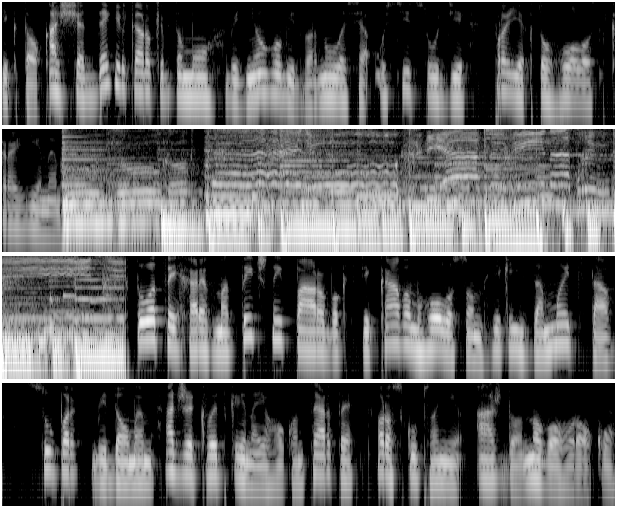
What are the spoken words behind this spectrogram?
TikTok. А ще декілька років тому від нього відвернулися усі судді проєкту Голос країни. Ксеню, я тобі на. Хто цей харизматичний парубок з цікавим голосом, який за мить став супервідомим, адже квитки на його концерти розкуплені аж до нового року.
